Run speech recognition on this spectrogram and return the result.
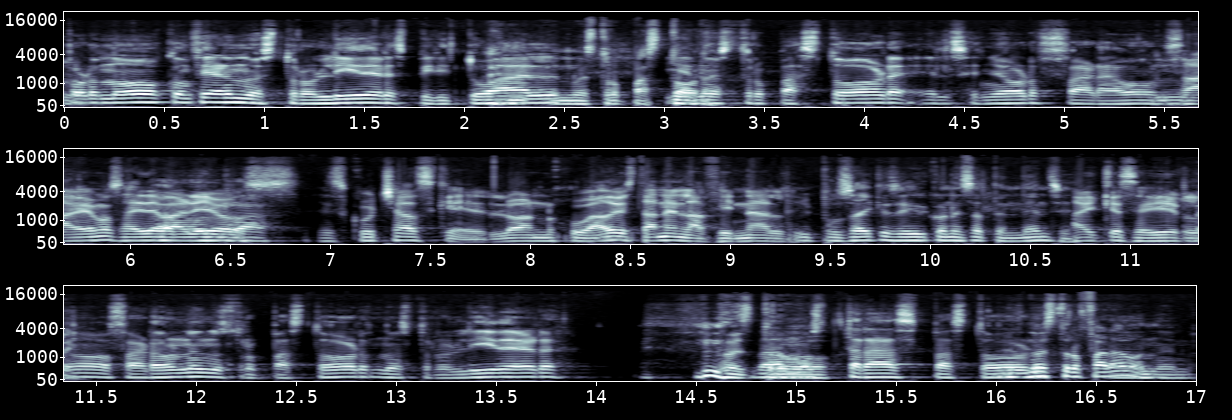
por no confiar en nuestro líder espiritual. En nuestro pastor. Y en nuestro pastor, el señor Faraón. Y sabemos hay de Ra. varios escuchas que lo han jugado y están en la Y final. pues hay que seguir con esa tendencia. Hay que seguirle. No, Faraón es nuestro pastor, nuestro líder. Nuestro- Vamos tras pastor. Es nuestro faraón. No, no,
